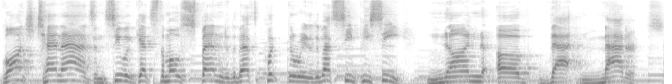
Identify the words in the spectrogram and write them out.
launch 10 ads and see what gets the most spend or the best click through rate or the best CPC. None of that matters.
